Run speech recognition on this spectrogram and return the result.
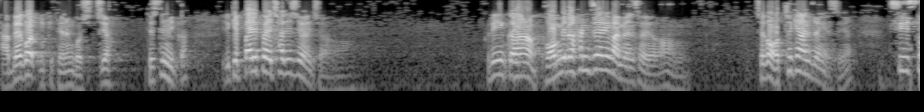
400원 이렇게 되는 것이죠. 됐습니까? 이렇게 빨리빨리 찾으셔야죠. 그러니까 범위를 한정해 가면서요. 제가 어떻게 한정했어요? 취소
